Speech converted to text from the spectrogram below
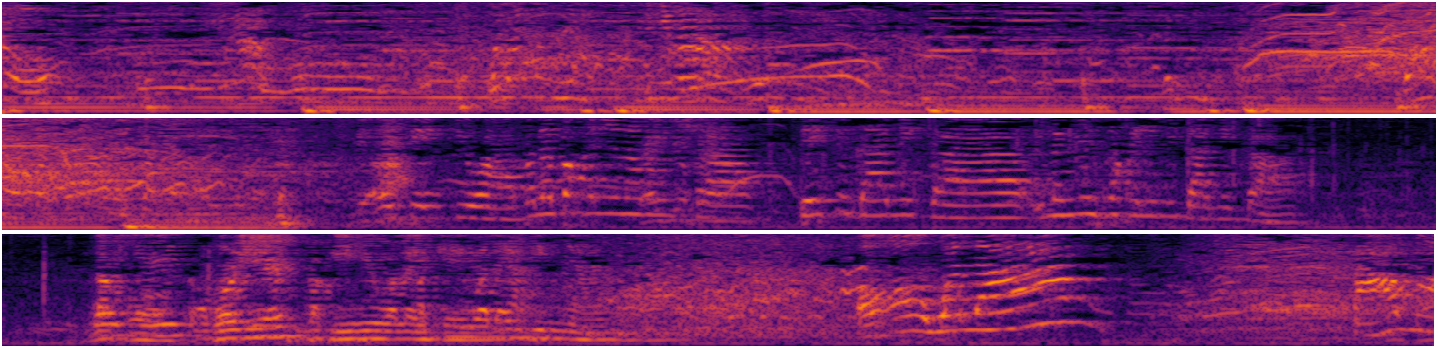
Oh. Thank you ha. Palabakan niyo naman siya. Thank you, Danica. Ilang years na kayo ni Danica? Four Nako, years. Four years, maghihiwalay kayo. Maghiwalay din yan. Oo, walang! Tama,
